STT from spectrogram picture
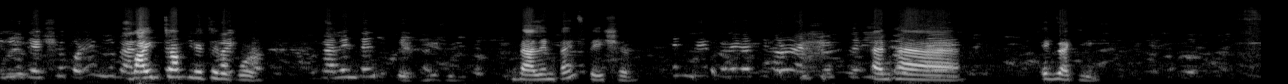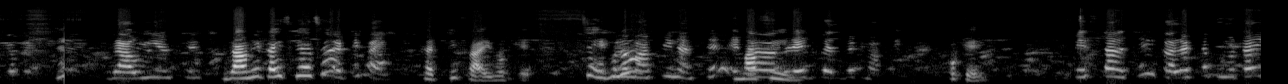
এগুলো দেড়শো করে এগুলো হোয়াইট চকলেটের উপর। ভ্যালেন্টাইন্স ভ্যালেন্টাইন স্পেশাল হ্যাঁ এক্স্যাক্টলি ব্রাউনি আছে। ব্রাউনির প্রাইস কি আছে? Thirty five thirty five okay আচ্ছা এগুলো মাফিন আছে। এটা. রেড ভেলভেট মাফিন ওকে পেস্তা আছে। কালারটা পুরোটাই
